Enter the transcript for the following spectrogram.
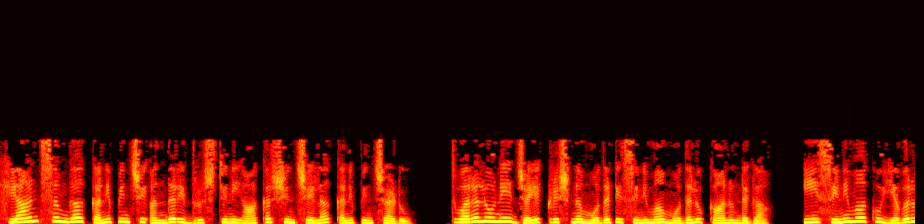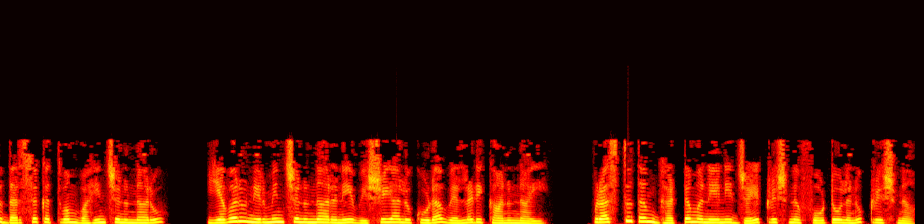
హ్యాండ్సమ్గా కనిపించి అందరి దృష్టిని ఆకర్షించేలా కనిపించాడు. త్వరలోనే జయకృష్ణ మొదటి సినిమా మొదలు కానుండగా ఈ సినిమాకు ఎవరు దర్శకత్వం వహించనున్నారు ఎవరు నిర్మించనున్నారనే విషయాలు కూడా వెల్లడి కానున్నాయి. ప్రస్తుతం ఘట్టమనేని జయకృష్ణ ఫోటోలను కృష్ణ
